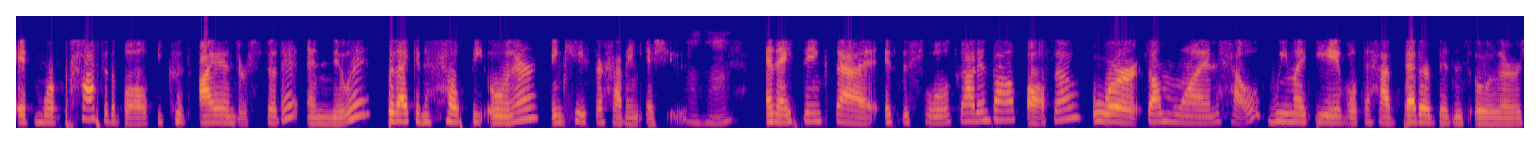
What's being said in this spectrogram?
it more profitable because I understood it and knew it, but I can help the owner in case they're having issues. Mm-hmm. And I think that if the schools got involved also, or someone helped, we might be able to have better business owners,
